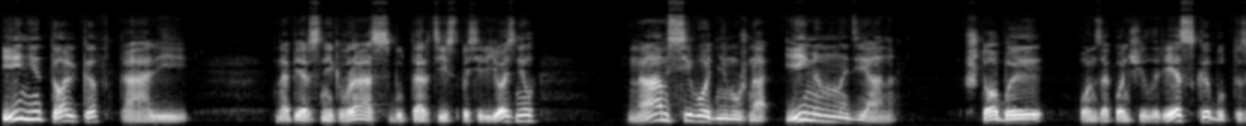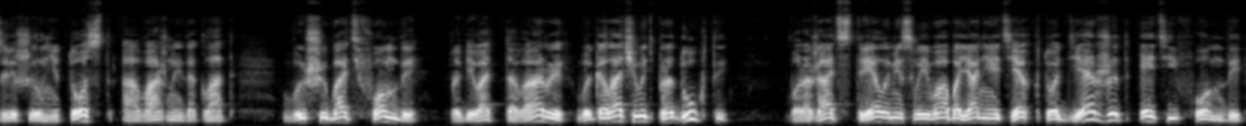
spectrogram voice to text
и не только в талии. Наперстник в раз, будто артист посерьезнел. Нам сегодня нужна именно Диана, чтобы он закончил резко, будто завершил не тост, а важный доклад. Вышибать фонды, пробивать товары, выколачивать продукты, поражать стрелами своего обаяния тех, кто держит эти фонды,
